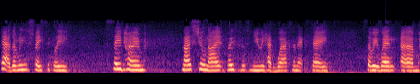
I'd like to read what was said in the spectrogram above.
yeah, then we just basically stayed home. Nice chill night. Both of us knew we had work the next day. So we went um,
